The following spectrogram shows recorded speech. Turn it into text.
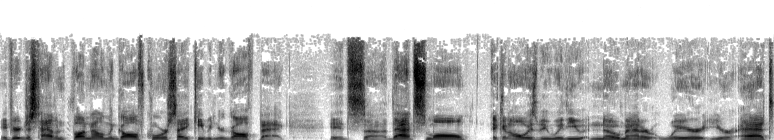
If you're just having fun out on the golf course, hey, keep it in your golf bag. It's uh, that small. It can always be with you no matter where you're at.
